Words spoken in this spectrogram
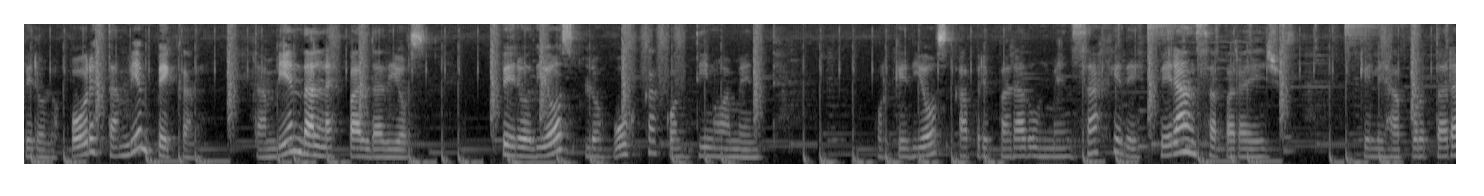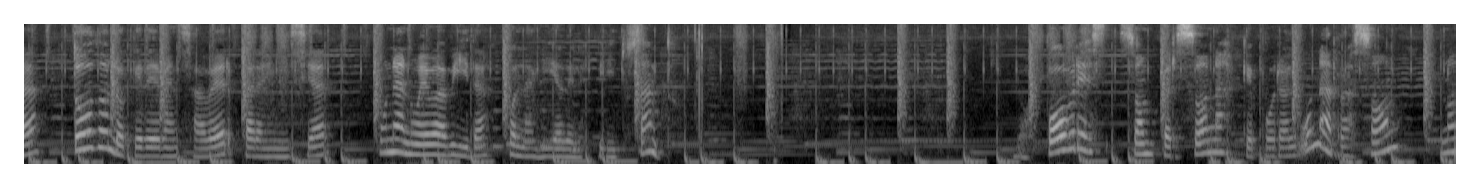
Pero los pobres también pecan, también dan la espalda a Dios, pero Dios los busca continuamente porque Dios ha preparado un mensaje de esperanza para ellos, que les aportará todo lo que deben saber para iniciar una nueva vida con la guía del Espíritu Santo. Los pobres son personas que por alguna razón no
